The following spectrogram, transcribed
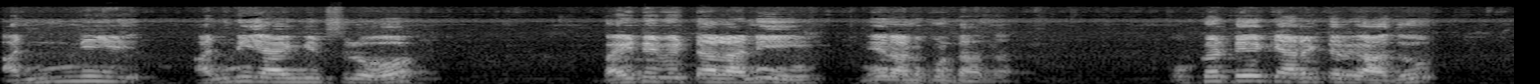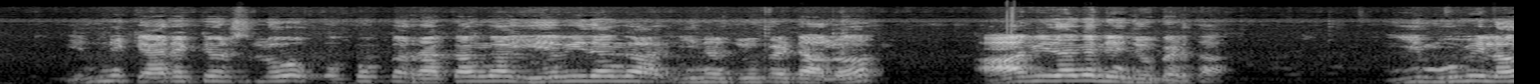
అన్ని అన్ని యాంగిల్స్లో బయట పెట్టాలని నేను అనుకుంటా అన్న. ఒక్కటే క్యారెక్టర్ కాదు ఎన్ని క్యారెక్టర్స్లో ఒక్కొక్క రకంగా ఏ విధంగా ఈయన చూపెట్టాలో ఆ విధంగా నేను చూపెడతా. ఈ మూవీలో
